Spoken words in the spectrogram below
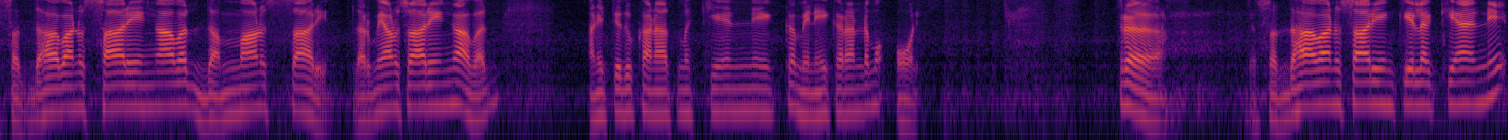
සද්ධාවානුස්සාරයෙන් ආවත් ධම්මානුස්සාරයෙන් ධර්මයානුසාරයෙන් ආවත් අනිත්‍ය දුක්ඛ අනාත්ම කියන එක මෙනෙහි කරන්නම ඕනි. ත්‍ර සද්ධාවානුසාරයෙන් කියලා කියන්නේ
